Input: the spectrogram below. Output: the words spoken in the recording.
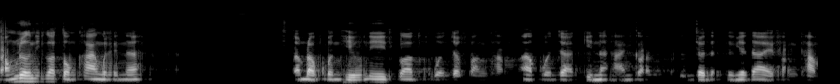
สองเรื่องนี้ก็ตรงข้ามกันเลยนะสำหรับคนหิวนี่ก็ควรจะฟังธรรมควรจะกินอาหารก่อน ถึงจะถึงจะได้ฟังธรรม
